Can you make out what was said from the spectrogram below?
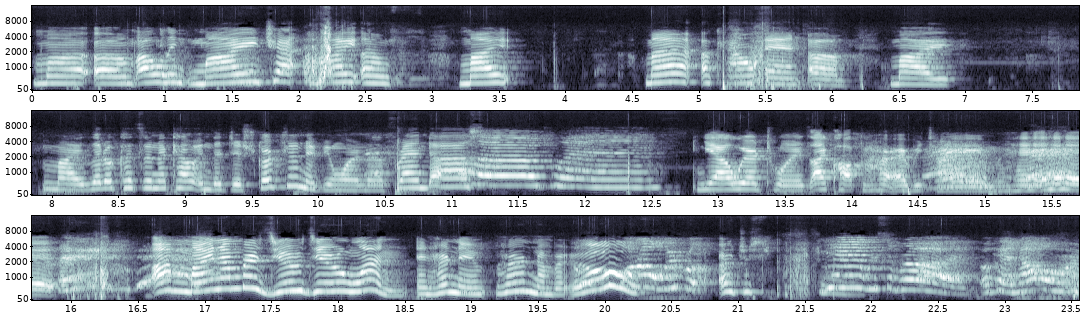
my um, I'll link my chat, my um, my my account and um, my my little cousin account in the description if you want to friend us. Yeah, we're twins. I copy her every time. um, my number is zero zero one, and her name, her number. Oh, no, I just. Yay, we survived. Okay, now we're,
